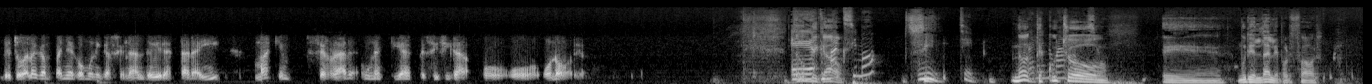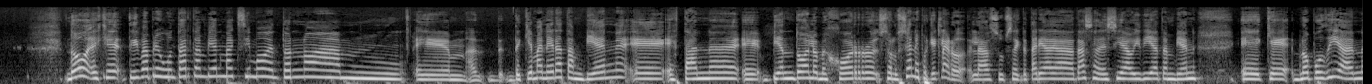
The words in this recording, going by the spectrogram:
de toda la campaña comunicacional debería estar ahí, más que cerrar una actividad específica o, no. Eh, Máximo. Sí. Sí. No, te escucho, eh, Muriel, dale, por favor. No, es que te iba a preguntar también, Máximo, en torno a em, de, qué manera también eh, están eh, viendo a lo mejor soluciones, porque claro, la subsecretaria de Daza decía hoy día también eh, que no podían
